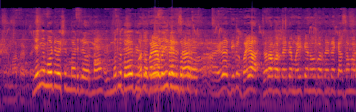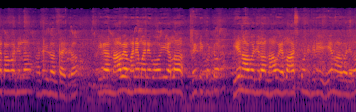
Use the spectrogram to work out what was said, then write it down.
ಹೇಳಿ ಮಾತಾಡ್ತಾರೆ ಹೆಂಗೆ ಮೋಟಿವೇಶನ್ ಮಾಡಿದ್ರಿ ಅವ್ರನ್ನ? ಮೊದಲು ಭಯ ಬೀಳ್ತಾರೆ ಇದೇ ದಿಗಲ್ ಭಯ ಜ್ವರ ಬರ್ತೈತೆ ಮೈಕೆ ನೋವು ಬರ್ತೈತೆ ಕೆಲಸ ಮಾಡೋಕ್ಕಾಗೋದಿಲ್ಲ ಅದು ಇದು ಅಂತ ಇದ್ರು. ಈಗ ನಾವೇ ಮನೆ ಮನೆಗೆ ಹೋಗಿ ಎಲ್ಲ ಭೇಟಿ ಕೊಟ್ಟು ಏನೂ ಆಗೋದಿಲ್ಲ ನಾವು ಎಲ್ಲ ಹಾಸ್ಕೊಂಡಿದ್ದೀರಿ ಏನೂ ಆಗೋದಿಲ್ಲ.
